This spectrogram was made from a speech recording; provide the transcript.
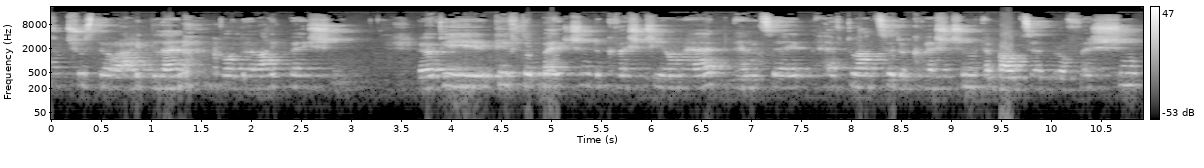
to choose the right lens for the right patient. We give the patient a questionnaire and they have to answer the question about their profession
